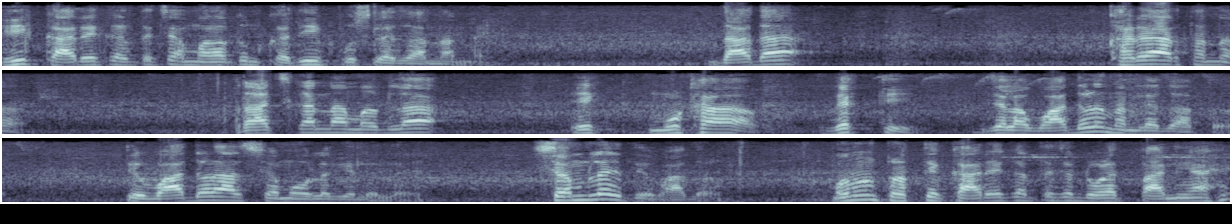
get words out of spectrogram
ही कार्यकर्त्याच्या मनातून कधीही पुसल्या जाणार नाही. दादा खऱ्या अर्थानं राजकारणामधला एक मोठा व्यक्ती ज्याला वादळ म्हणलं जातं ते वादळ आज शमवलं गेलेलं आहे. शमलंय ते वादळ. म्हणून प्रत्येक कार्यकर्त्याच्या डोळ्यात पाणी आहे.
